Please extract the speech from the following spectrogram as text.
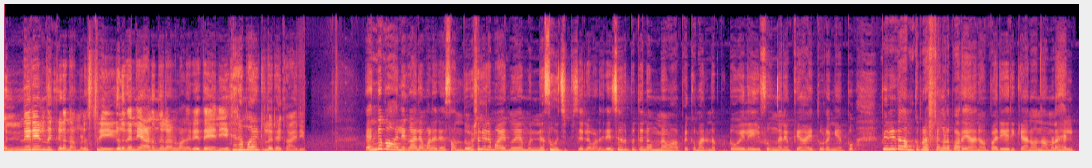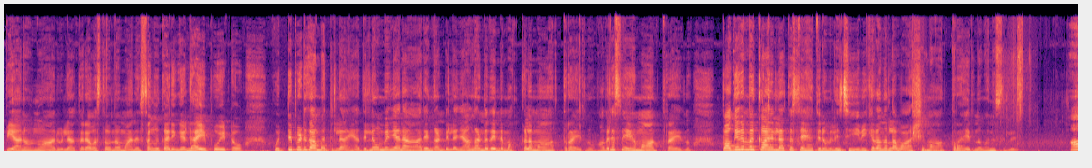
മുൻനിരയിൽ നിൽക്കുന്ന നമ്മൾ സ്ത്രീകൾ തന്നെയാണെന്നുള്ളതാണ് വളരെ ദയനീയകരമായിട്ടുള്ളൊരു കാര്യം. എന്റെ ബാല്യകാലം വളരെ സന്തോഷകരമായിരുന്നു. ഞാൻ മുന്നേ സൂചിപ്പിച്ചല്ലോ വളരെ ചെറുപ്പത്തിൽ തന്നെ ഉമ്മ വാപ്പയൊക്കെ മരണപ്പെട്ടോ ഈ ലൈഫ് ഇങ്ങനെയൊക്കെ ആയി തുടങ്ങിയപ്പോൾ പിന്നീട് നമുക്ക് പ്രശ്നങ്ങൾ പറയാനോ പരിഹരിക്കാനോ നമ്മളെ ഹെൽപ്പ് ചെയ്യാനോ ഒന്നും ആരുമില്ലാത്തൊരവസ്ഥ വന്നോ. മനസ്സങ്ങ് കരിങ്കല്ലായി പോയിട്ടോ. കുറ്റപ്പെടുത്താൻ പറ്റില്ല. അതിന് മുമ്പ് ഞാൻ ആരും കണ്ടില്ല. ഞാൻ കണ്ടത് എന്റെ മക്കളെ മാത്രമായിരുന്നു അവരെ സ്നേഹം മാത്രമായിരുന്നു പകരം വെക്കാനില്ലാത്ത സ്നേഹത്തിന് മുമ്പിൽ ജീവിക്കണം എന്നുള്ള വാശി മാത്രമായിരുന്നു മനസ്സിൽ ആ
